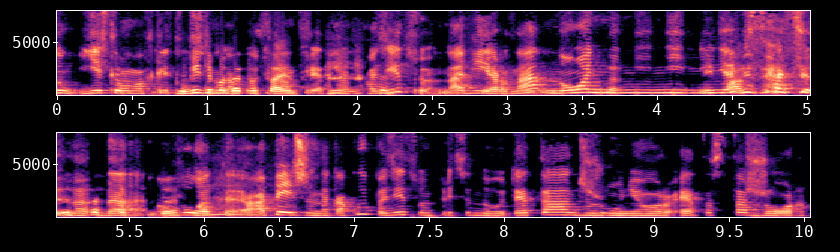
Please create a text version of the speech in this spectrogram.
ну, если он откликнулся Видимо, на какую-то конкретную позицию, наверное, но не, не, не, не обязательно, да. Вот. Опять же, на какую позицию он претендует? Это джуниор, это стажер,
